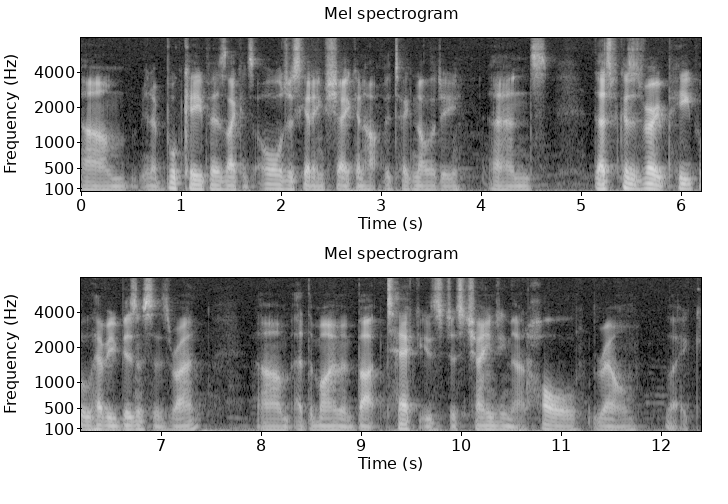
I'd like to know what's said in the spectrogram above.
um, you know, bookkeepers. Like it's all just getting shaken up with technology, and that's because it's very people heavy businesses, right? Um, at the moment, but tech is just changing that whole realm. Like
